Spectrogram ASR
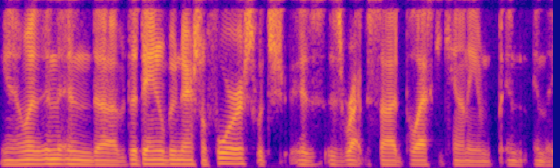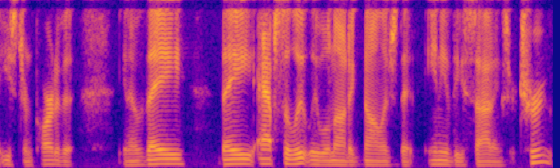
You know, and and, and uh, the Daniel Boone National Forest, which is is right beside Pulaski County in, in in the eastern part of it, you know, they they absolutely will not acknowledge that any of these sightings are true.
